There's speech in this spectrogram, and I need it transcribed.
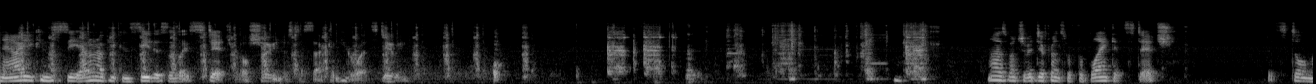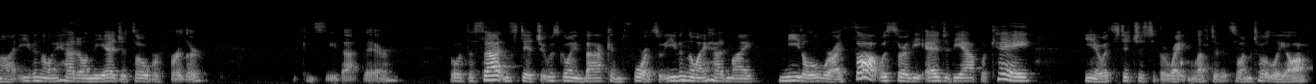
Now you can see, I don't know if you can see this as I stitch, but I'll show you in just a second here what it's doing. Not as much of a difference with the blanket stitch. It's still not, even though I had it on the edge, it's over further. You can see that there. But with the satin stitch, it was going back and forth. So even though I had my needle where I thought was sort of the edge of the applique, you know, it stitches to the right and left of it. So I'm totally off.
